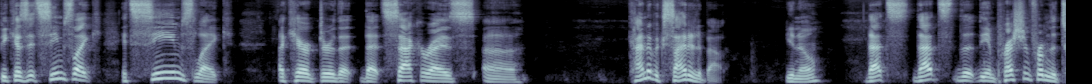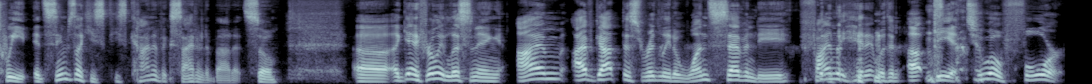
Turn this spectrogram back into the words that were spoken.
because it seems like it seems like a character that that Sakurai's uh, kind of excited about. You know, that's that's the the impression from the tweet. It seems like he's he's kind of excited about it. So uh, again, if you're only listening, I'm I've got this Ridley to 170. Finally hit it with an up B at 204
